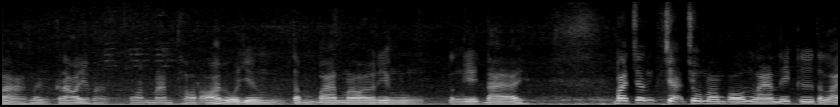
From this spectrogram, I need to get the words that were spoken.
បាទនៅក្រោយបាទតាន់បានថតអស់ព្រោះយើងតំបានមករៀងល្ងាចដែរហើយ បាទអញ្ចឹងចាក់ជូនបងប្អូនឡាននេះគឺតម្លៃ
